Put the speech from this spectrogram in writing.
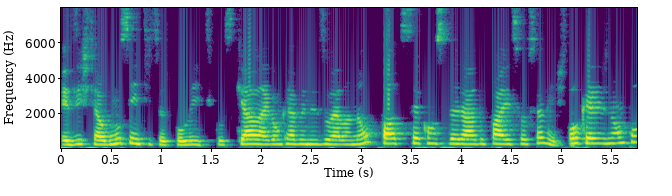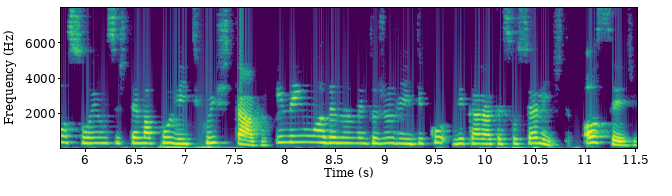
Existem alguns cientistas políticos que alegam que a Venezuela não pode ser considerado um país socialista, porque eles não possuem um sistema político estável e nenhum ordenamento jurídico de caráter social socialista. Ou seja,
